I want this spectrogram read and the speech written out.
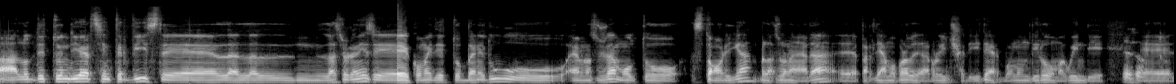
Ma l'ho detto in diverse interviste, la, la, la Sorianese, come hai detto bene tu, è una società molto storica, blasonata, eh, parliamo proprio della provincia di Viterbo, non di Roma, quindi esatto. eh,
